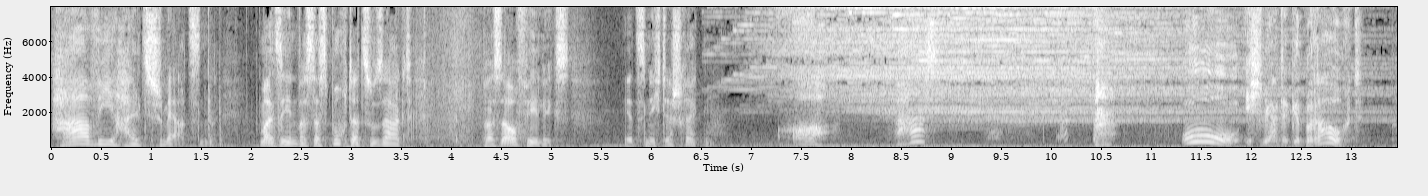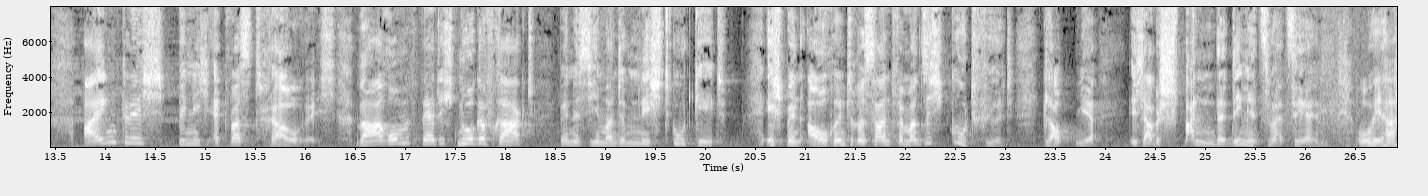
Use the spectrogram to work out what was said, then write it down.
H wie Halsschmerzen. Mal sehen, was das Buch dazu sagt. Pass auf, Felix. Jetzt nicht erschrecken. Was? Oh, ich werde gebraucht. Eigentlich bin ich etwas traurig. Warum werde ich nur gefragt, wenn es jemandem nicht gut geht? Ich bin auch interessant, wenn man sich gut fühlt. Glaubt mir, ich habe spannende Dinge zu erzählen. Oh ja,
